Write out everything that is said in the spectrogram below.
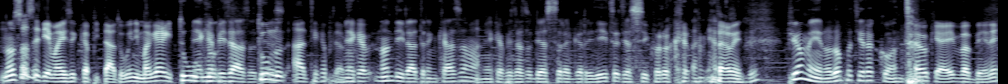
Non so se ti è mai capitato, quindi magari tu... Mi è non- capitato. Tu non, ah, ti è capitato? è cap- non di ladri in casa, ma mi è capitato di essere aggredito. Ti assicuro che la mia. Veramente? Più o meno, dopo ti racconto. Ok, va bene.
